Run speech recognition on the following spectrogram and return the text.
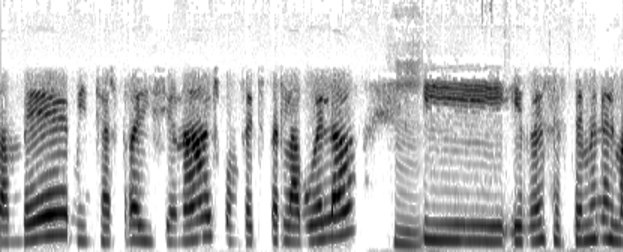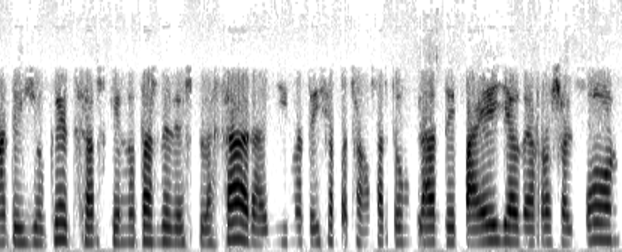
també, minxars tradicionals, com fets per l'abuela, mm. i, i res, estem en el mateix joquet, saps? Que no t'has de desplaçar. Allí mateix pots agafar-te un plat de paella o d'arròs al forn,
